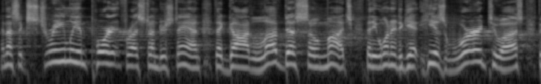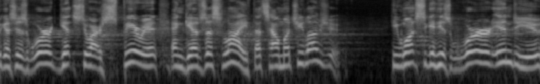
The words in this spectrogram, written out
And that's extremely important for us to understand that God loved us so much that He wanted to get His Word to us because His Word gets to our spirit and gives us life. That's how much He loves you. He wants to get His Word into you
